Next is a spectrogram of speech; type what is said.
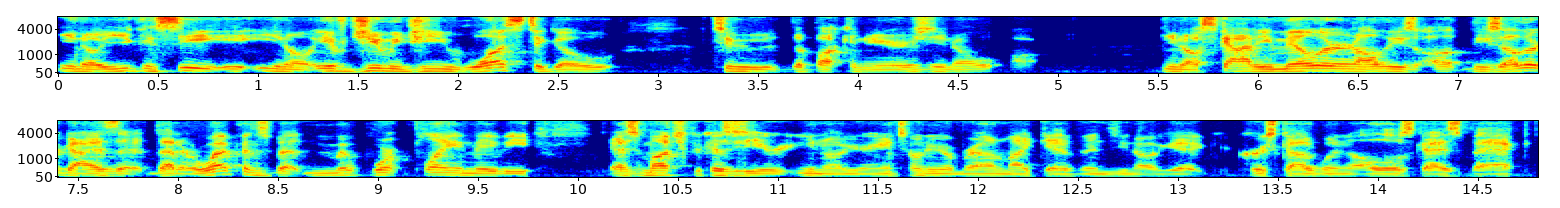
you know you can see you know if Jimmy G was to go to the Buccaneers you know you know Scotty Miller and all these uh, these other guys that, that are weapons but m- weren't playing maybe as much because you're you know your Antonio Brown, Mike Evans, you know, you get Chris Godwin, all those guys back.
